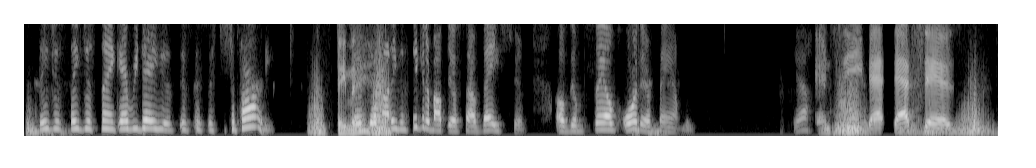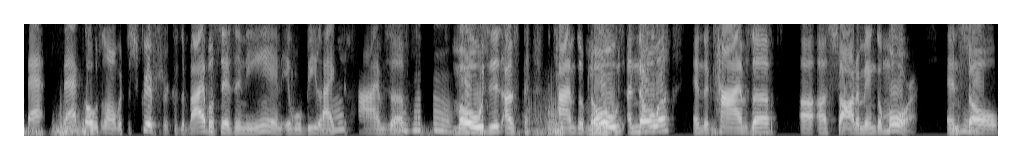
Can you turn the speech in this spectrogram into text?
they just they just think every day is is, is, just a party. They, Amen. they're not even thinking about their salvation of themselves or their family. Yeah. And see that that says that that goes along with the scripture because the Bible says in the end it will be like Mhm. the times of Mhm. Moses, I'm the times of Noah. Moses, uh, Noah, and the times of uh, uh, Sodom and Gomorrah. And Mhm. so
